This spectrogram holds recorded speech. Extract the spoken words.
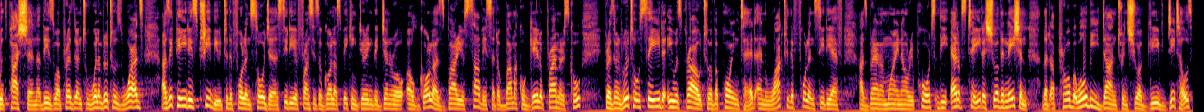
with passion. These were President William Ruto's words as he paid his tribute to the fallen soldier, CDF Francis Ogolla, speaking during the General Ogolla's burial service at Obama Kogelo Primary School. President Ruto said he was proud to have appointed and worked with the fallen CDF. As Brian Amoy now reports, the head of state assured the nation that a probe will be done to ensure give details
